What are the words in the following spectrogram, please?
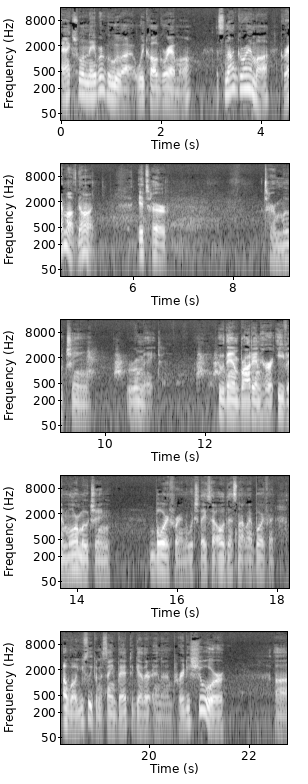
actual neighbor who uh, we call Grandma. It's not Grandma. Grandma's gone. It's her. It's her mooching roommate, who then brought in her even more mooching boyfriend, which they said, "Oh, that's not my boyfriend." Oh well, you sleep in the same bed together, and I'm pretty sure uh,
